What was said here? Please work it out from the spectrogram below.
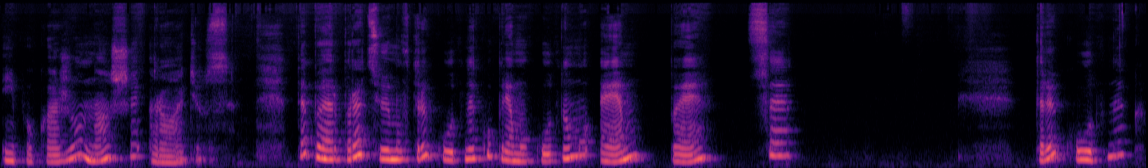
І покажу наші радіуси. Тепер працюємо в трикутнику прямокутному МПЦ. Трикутник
